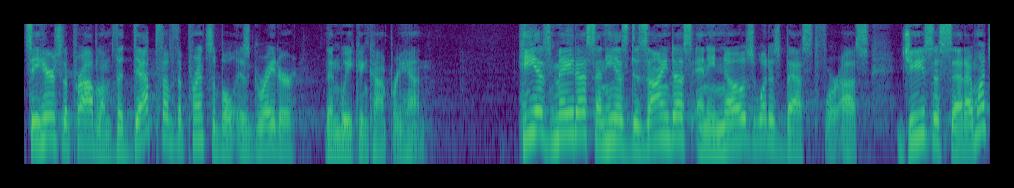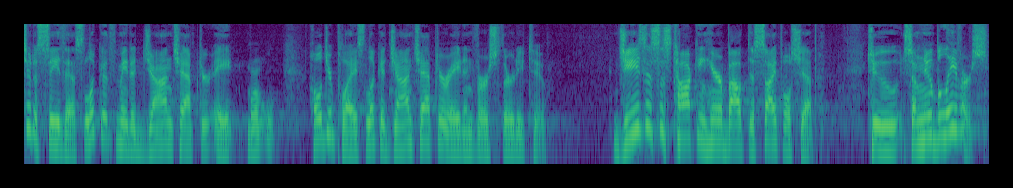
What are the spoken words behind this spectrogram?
See, here's the problem the depth of the principle is greater than we can comprehend. He has made us and He has designed us and He knows what is best for us. Jesus said, I want you to see this. Look with me to John chapter 8. Hold your place. Look at John chapter 8 and verse 32. Jesus is talking here about discipleship to some new believers.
